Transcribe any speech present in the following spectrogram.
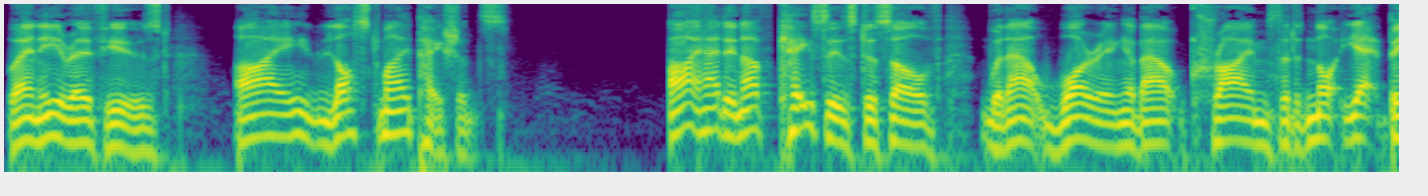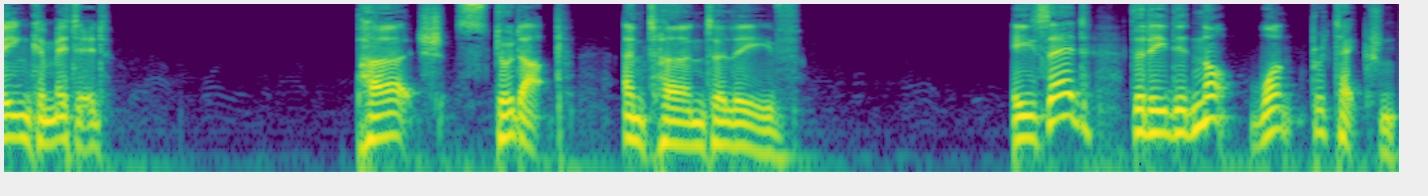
When he refused, I lost my patience. I had enough cases to solve without worrying about crimes that had not yet been committed. Perch stood up and turned to leave. He said that he did not want protection.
